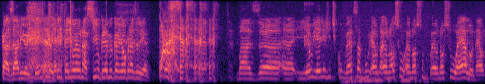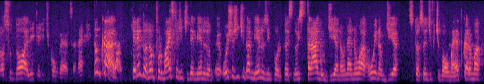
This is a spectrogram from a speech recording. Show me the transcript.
Casaram em 80, em 81 eu nasci, o Grêmio ganhou o brasileiro. Pá! Mas uh, uh, e eu e ele a gente conversa muito. É o, é o, nosso, é o nosso, é o nosso elo, né? O nosso nó ali que a gente conversa, né? Então, cara, querendo ou não, por mais que a gente dê menos, hoje a gente dá menos importância, não estraga o dia, não, né? Não arruina o dia situações de futebol. Uma época era uma,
